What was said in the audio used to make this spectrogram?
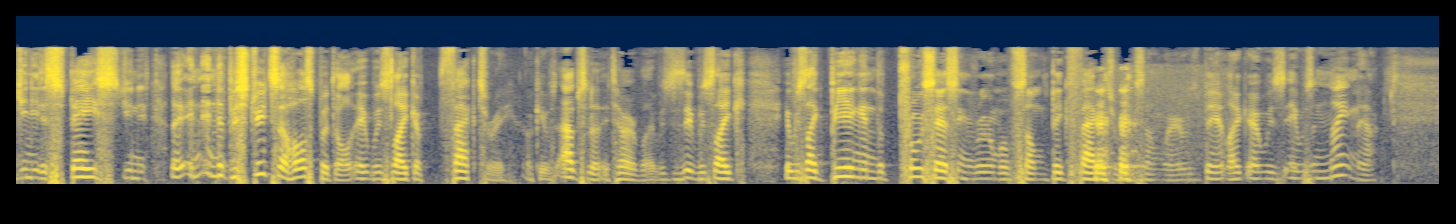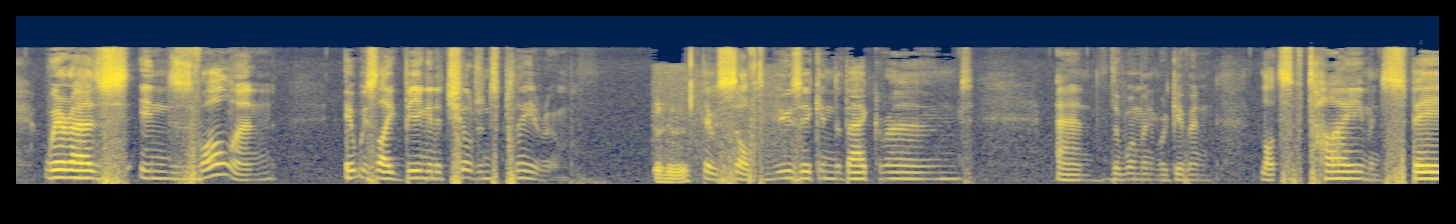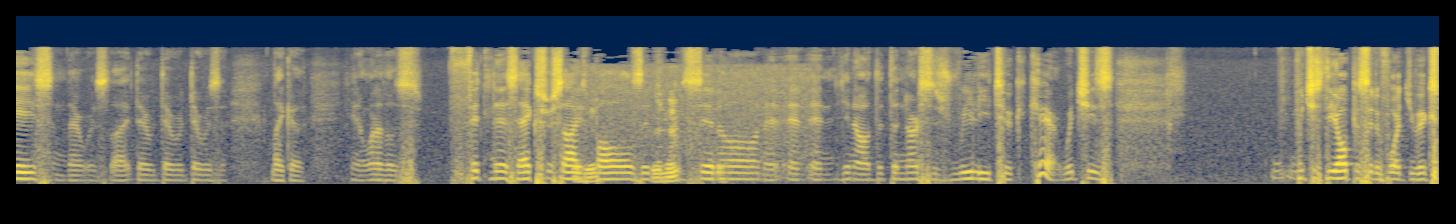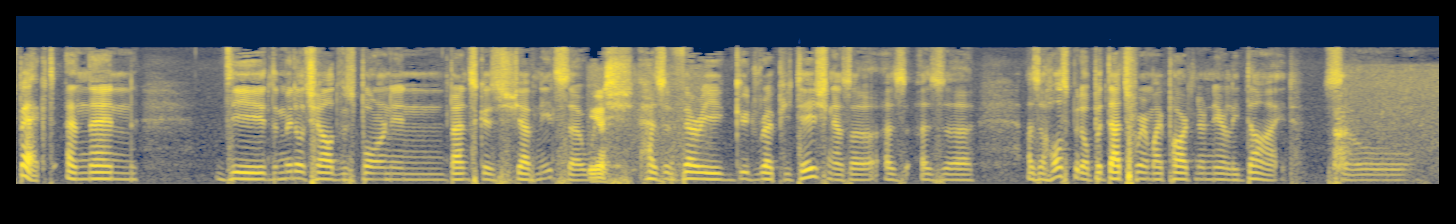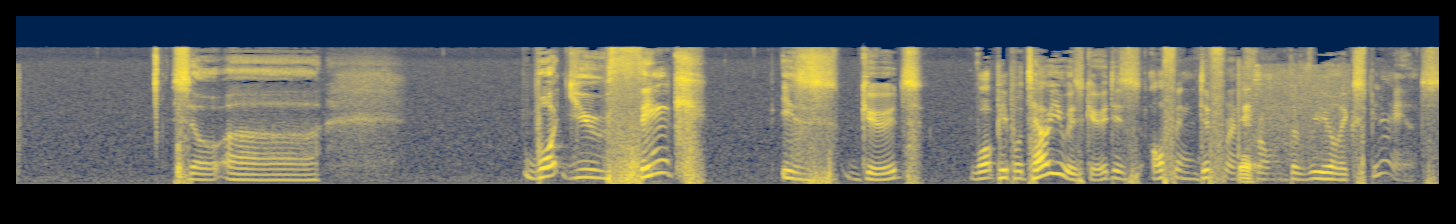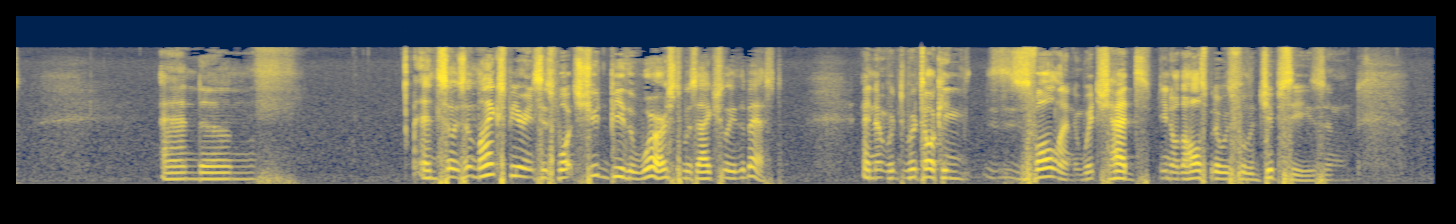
you need a space. You need like, in in the Bystrica hospital. It was like a factory. Okay, it was absolutely terrible. It was it was like it was like being in the processing room of some big factory somewhere. It was being like it was it was a nightmare. Whereas in Zvolen, it was like being in a children's playroom. hmm There was soft music in the background, and the women were given lots of time and space, and there was like there there there was a, like a you know one of those fitness exercise Mhm. balls that you Mhm. could sit on, and, and, and you know that the nurses really took care, which is which is the opposite of what you expect, and then. The the middle child was born in Banska Štiavnica, which Yes. has a very good reputation as a as as a as a hospital, but that's where my partner nearly died. So so uh, what you think is good, what people tell you is good, is often different Yes. from the real experience. And um, and so, so my experience is what should be the worst was actually the best. And we're, we're talking Zvolen, which had, you know, the hospital was full of gypsies, and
